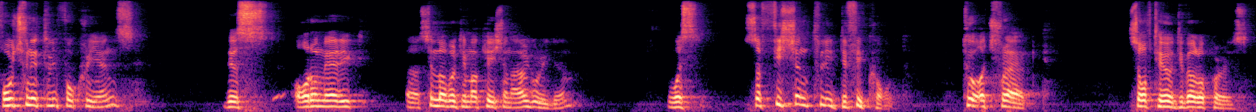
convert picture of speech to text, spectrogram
Fortunately for Koreans, this automatic syllable demarcation algorithm was sufficiently difficult to attract software developers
